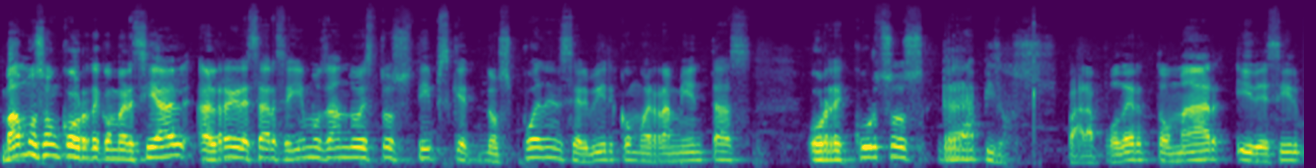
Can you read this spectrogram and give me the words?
Vamos a un corte comercial. Al regresar seguimos dando estos tips que nos pueden servir como herramientas o recursos rápidos para poder tomar y decir,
